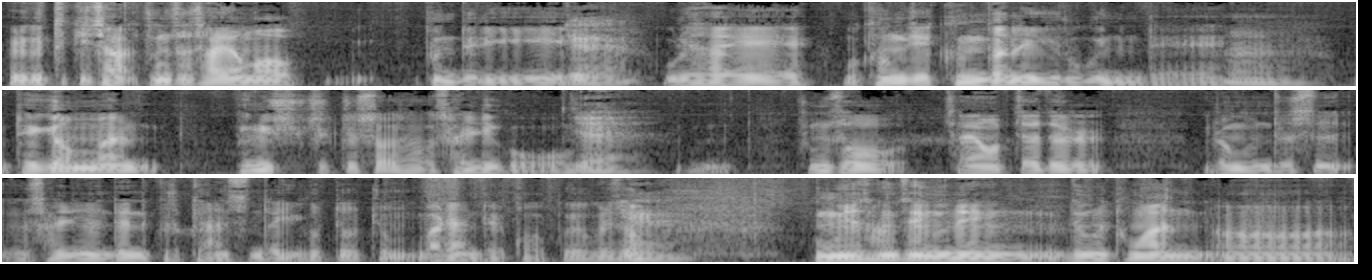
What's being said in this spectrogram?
그리고 특히 자- 중소자영업 분들이 예. 우리 사회의 뭐 경제 근간을 이루고 있는데 음, 대기업만 167조 써서 살리고 예. 중소 자영업자들 이런 분들 쓰, 살리는 데는 그렇게 안 쓴다. 이것도 좀 말이 안 될 것 같고요. 그래서 예. 국민상생은행 등을 통한 어,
